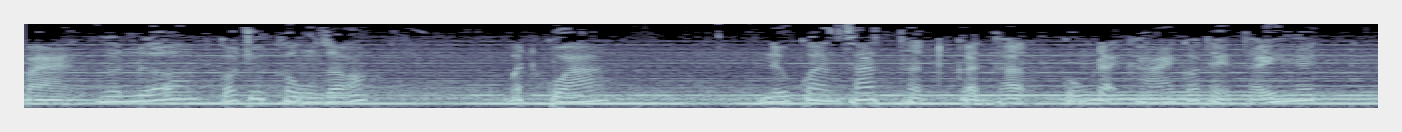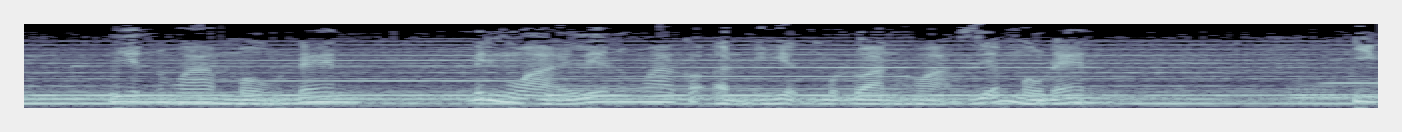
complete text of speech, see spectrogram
vàng Hơn nữa có chút không rõ. Bất quá, Nếu quan sát thật cẩn thận Cũng đại khái có thể thấy hết. Liên hoa màu đen, Bên ngoài liên hoa có ẩn hiện một đoàn hỏa diễm màu đen. Nhìn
